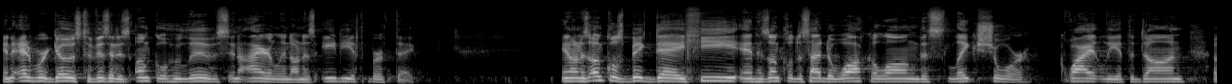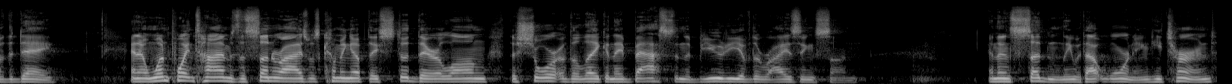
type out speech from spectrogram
And Edward goes to visit his uncle who lives in Ireland on his 80th birthday. And on his uncle's big day, he and his uncle decided to walk along this lake shore quietly at the dawn of the day. And at one point in time, as the sunrise was coming up, they stood there along the shore of the lake and they basked in the beauty of the rising sun. And then suddenly, without warning, he turned,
